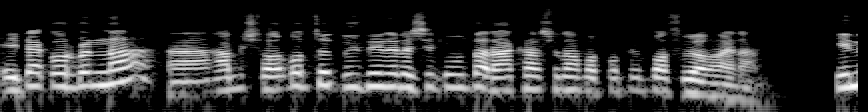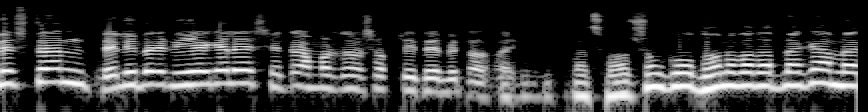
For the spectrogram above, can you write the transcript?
এটা করবেন না। আমি সর্বোচ্চ দুই দিনের বেশি কবুতর রাখা আসলে আমার পক্ষে পসিবল হয় না। ইনস্ট্যান্ট ডেলিভারি নিয়ে গেলে সেটা আমার জন্য সবচেয়ে বেটার হয়। আচ্ছা অসংখ্য ধন্যবাদ আপনাকে। আমরা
